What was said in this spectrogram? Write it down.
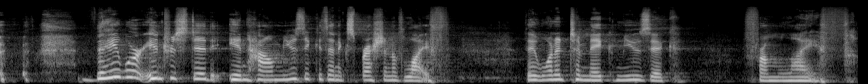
they were interested in how music is an expression of life. They wanted to make music from life.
